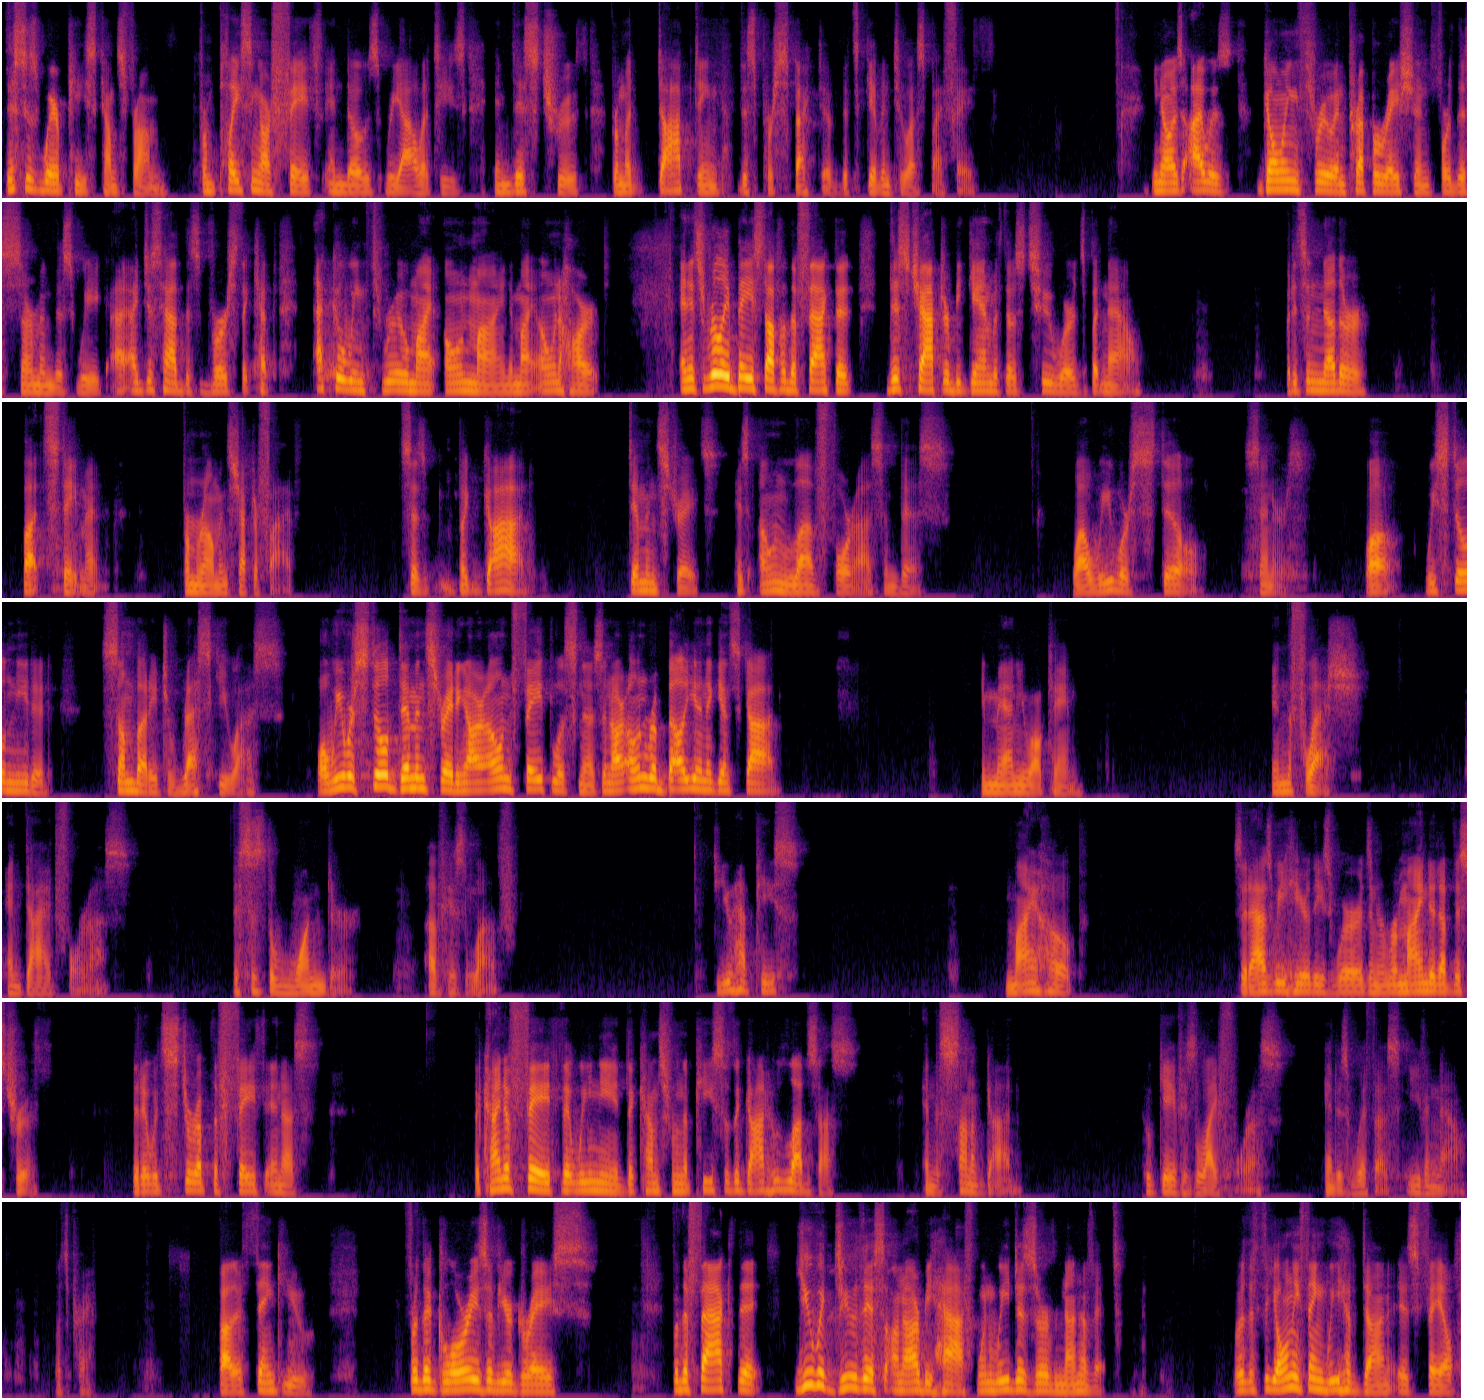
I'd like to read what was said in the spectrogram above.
This is where peace comes from from placing our faith in those realities, in this truth, from adopting this perspective that's given to us by faith. You know, as I was going through in preparation for this sermon this week, I, I just had this verse that kept echoing through my own mind and my own heart. And it's really based off of the fact that this chapter began with those two words, but now. But it's another but statement from Romans chapter 5. It says, But God demonstrates his own love for us in this. While we were still sinners, while we still needed somebody to rescue us, while we were still demonstrating our own faithlessness and our own rebellion against God, Emmanuel came in the flesh and died for us. This is the wonder of his love. Do you have peace? My hope is that as we hear these words and are reminded of this truth, that it would stir up the faith in us. The kind of faith that we need that comes from the peace of the God who loves us and the Son of God who gave his life for us and is with us even now. Let's pray. Father, thank you for the glories of your grace, for the fact that you would do this on our behalf when we deserve none of it. Or that the only thing we have done is fail,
